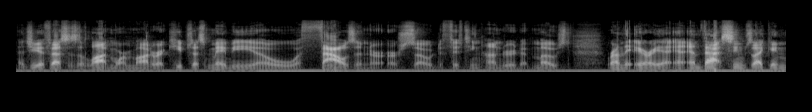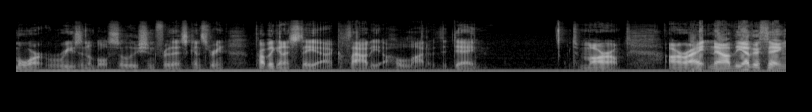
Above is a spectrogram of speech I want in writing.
and GFS is a lot more moderate. Keeps us maybe oh, a thousand or, or, so to fifteen hundred at most around the area, and, and, that seems like a more reasonable solution for this, considering probably going to stay uh, cloudy a whole lot of the day tomorrow. All right. Now, the other thing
